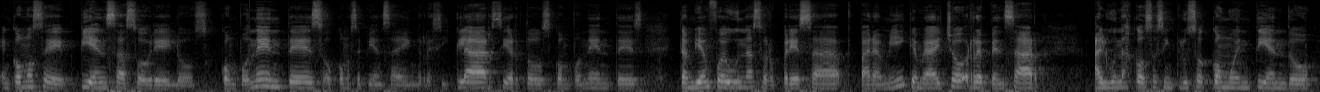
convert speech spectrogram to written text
en cómo se piensa sobre los componentes o cómo se piensa en reciclar ciertos componentes. También fue una sorpresa para mí que me ha hecho repensar algunas cosas, incluso cómo entiendo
